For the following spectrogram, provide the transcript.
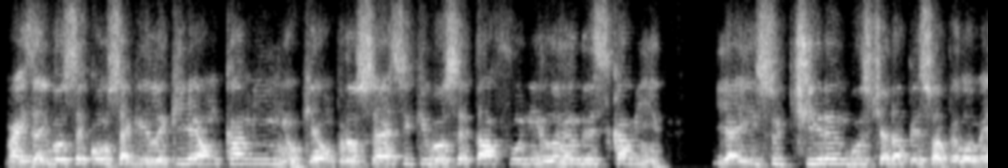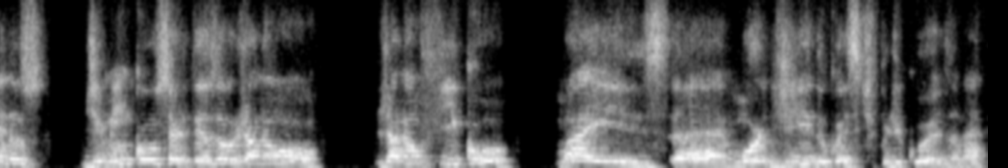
mas aí você consegue ler que é um caminho, que é um processo e que você está afunilando esse caminho. E aí isso tira a angústia da pessoa, pelo menos de mim, com certeza eu já não, já não fico mais é, mordido com esse tipo de coisa, né?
